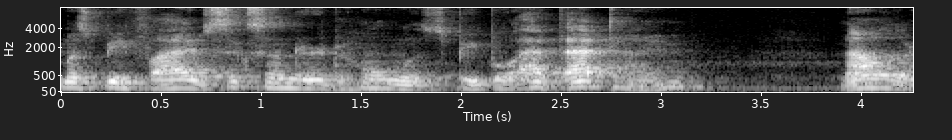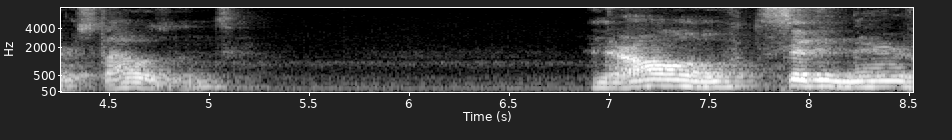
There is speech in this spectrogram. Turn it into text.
Must be five, six hundred homeless people at that time. Now there's thousands. And they're all sitting there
